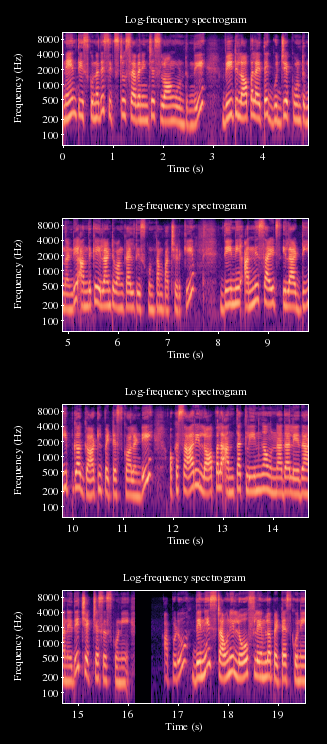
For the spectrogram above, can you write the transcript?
నేను తీసుకున్నది six to seven inches long ఉంటుంది. వీటి లోపలైతే గుజ్జు ఎక్కువ ఉంటుందండి. అందుకే ఇలాంటి వంకాయలు తీసుకుంటాం పచ్చడికి. దీన్ని అన్ని సైడ్స్ ఇలా డీప్గా ఘాట్లు పెట్టేసుకోవాలండి. ఒకసారి లోపల అంతా క్లీన్గా ఉన్నదా లేదా అనేది చెక్ చేసేసుకొని. అప్పుడు దీన్ని స్టవ్ని లో ఫ్లేమ్లో పెట్టేసుకొని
